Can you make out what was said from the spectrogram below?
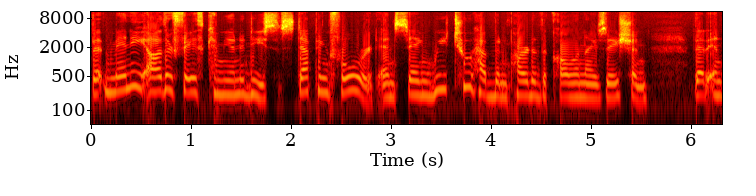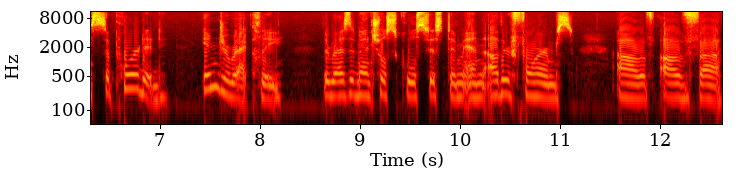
but many other faith communities stepping forward and saying we too have been part of the colonization that and supported indirectly the residential school system and other forms of, of uh,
